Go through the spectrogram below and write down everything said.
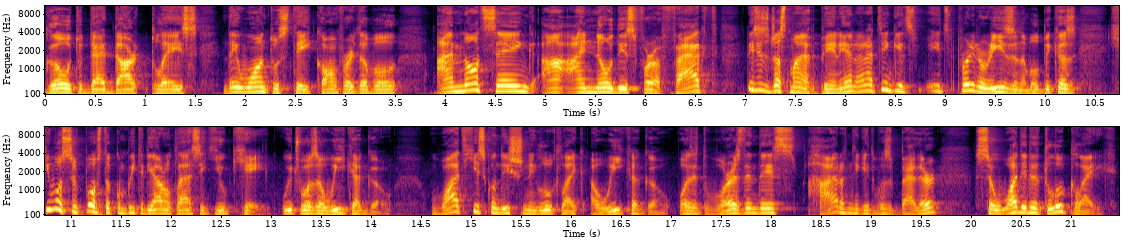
go to that dark place. They want to stay comfortable. I'm not saying I know this for a fact. This is just my opinion, and I think it's it's pretty reasonable because he was supposed to compete at the Arnold Classic UK, which was a week ago what his conditioning looked like a week ago. Was it worse than this? I don't think it was better. So what did it look like?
